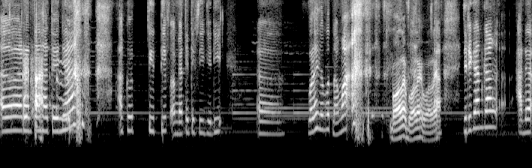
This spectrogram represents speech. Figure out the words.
uh, rental HT-nya aku titip, oh, enggak titip sih. Jadi uh, boleh sebut nama? boleh, boleh, boleh. Uh, jadi kan Kang ada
